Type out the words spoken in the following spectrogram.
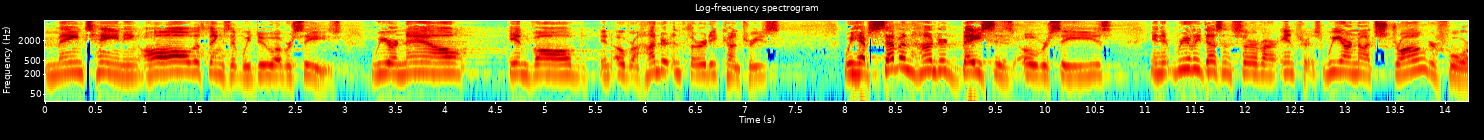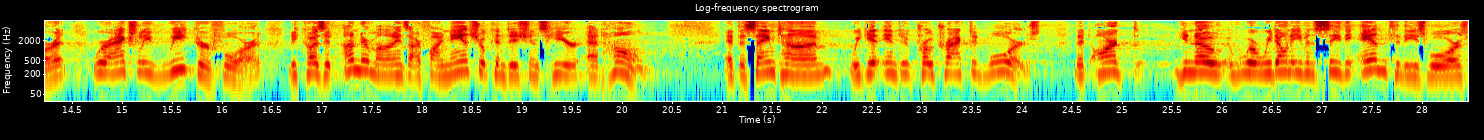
maintaining all the things that we do overseas. We are now involved in over 130 countries. We have 700 bases overseas and it really doesn't serve our interests. We are not stronger for it, we're actually weaker for it because it undermines our financial conditions here at home. At the same time, we get into protracted wars that aren't, you know, where we don't even see the end to these wars,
